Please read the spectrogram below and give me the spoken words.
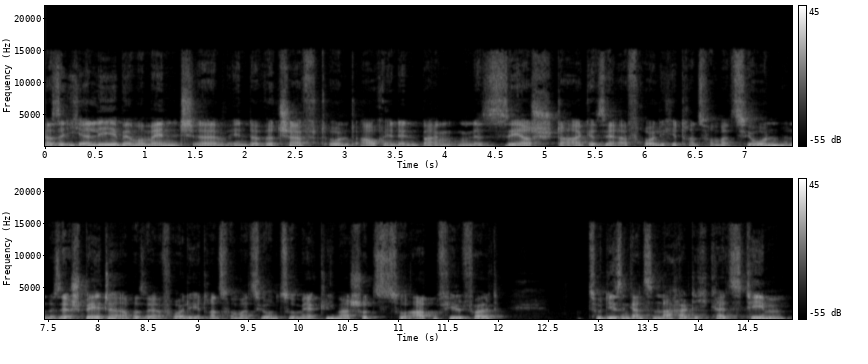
Also ich erlebe im Moment ähm, in der Wirtschaft und auch in den Banken eine sehr starke, sehr erfreuliche Transformation, eine sehr späte, aber sehr erfreuliche Transformation zu mehr Klimaschutz, zu Artenvielfalt, zu diesen ganzen Nachhaltigkeitsthemen.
